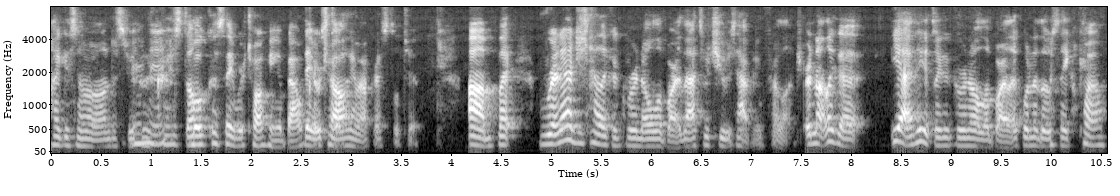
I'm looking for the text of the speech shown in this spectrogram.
I guess no one wanted to speak with Mhm. Crystal. Well, because they were talking about. they Crystal. were talking about Crystal too. Um, but Rinna just had like a granola bar. That's what she was having for lunch, or not like a yeah, I think it's like a granola bar, like one of those like Well,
